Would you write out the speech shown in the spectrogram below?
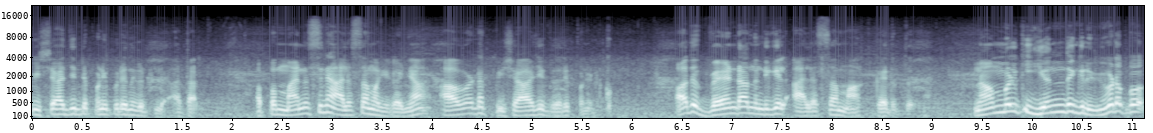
പിശാചിന്റെ പണിപ്പുരയെന്ന് കിട്ടില്ല അതാണ് അപ്പം മനസ്സിനെ അലസമാക്കി കഴിഞ്ഞാൽ അവിടെ പിശാജ് കയറി പണിയെടുക്കും. അത് വേണ്ടാന്നുണ്ടെങ്കിൽ അലസമാക്കരുത്. നമ്മൾക്ക് എന്തെങ്കിലും ഇവിടെ ഇപ്പോൾ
